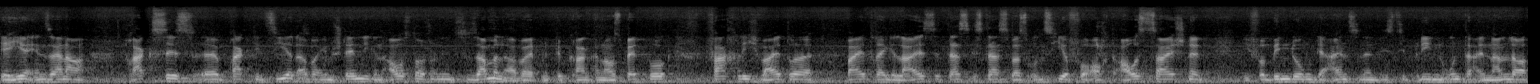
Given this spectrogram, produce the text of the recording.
der hier in seiner Praxis äh, praktiziert, aber im ständigen Austausch und in Zusammenarbeit mit dem Krankenhaus Bedburg fachlich weitere Beiträge leistet. Das ist das, was uns hier vor Ort auszeichnet, die Verbindung der einzelnen Disziplinen untereinander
